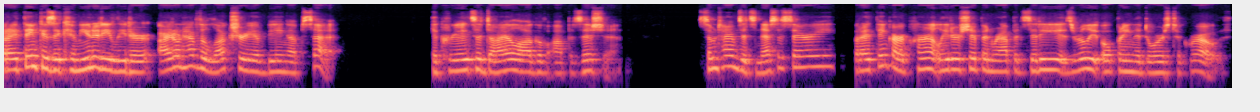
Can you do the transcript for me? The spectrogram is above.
But I think as a community leader, I don't have the luxury of being upset. It creates a dialogue of opposition. Sometimes it's necessary, but I think our current leadership in Rapid City is really opening the doors to growth.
